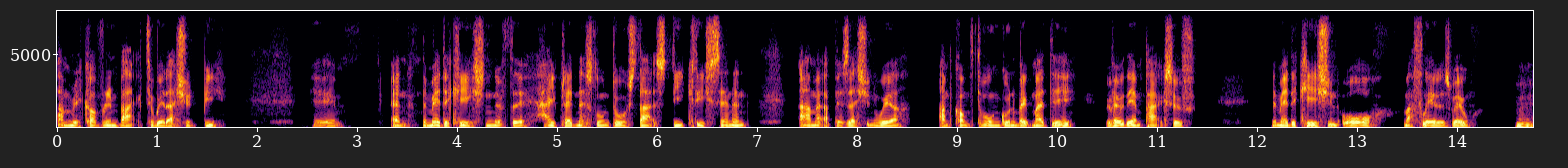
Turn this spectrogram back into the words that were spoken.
I'm recovering back to where I should be. Um, and the medication of the high prednisolone dose that's decreasing and I'm at a position where I'm comfortable in going about my day without the impacts of the medication or my flare as well. Hmm.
